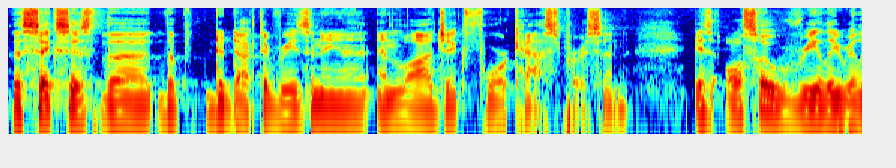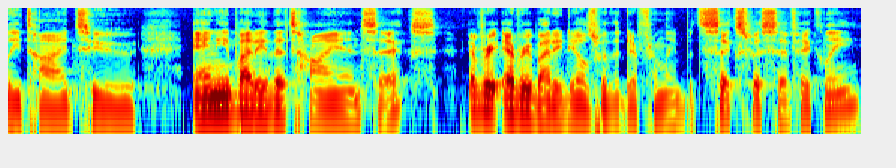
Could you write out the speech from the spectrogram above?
The six is the the deductive reasoning and- logic forecast person is also really, really tied to anybody that's high in six. Every everybody deals with it differently, but six specifically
